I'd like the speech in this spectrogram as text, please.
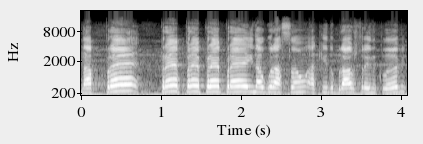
na pré, pré, pré, pré, pré inauguração aqui do Bravos Treino Club.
